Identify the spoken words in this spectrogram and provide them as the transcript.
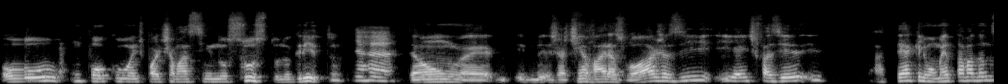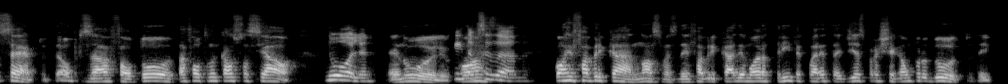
ou um pouco, a gente pode chamar assim, no susto, no grito. Uhum. Então, é, já tinha várias lojas e, e a gente fazia, até aquele momento estava dando certo. Então, precisava, faltou, tá faltando calça social. No olho. É, no olho. O que está precisando? Corre fabricar. Nossa, mas daí fabricar demora 30, 40 dias para chegar um produto. Daí,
